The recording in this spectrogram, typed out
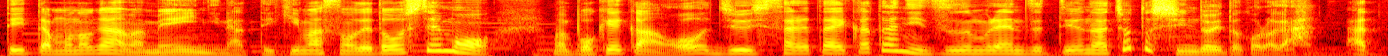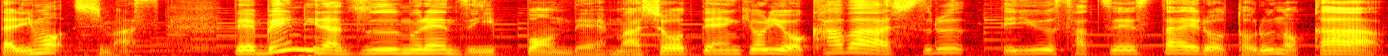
ていったものがまメインになっていきますので、どうしてもまボケ感を重視されたい方にズームレンズっていうのはちょっとしんどいところがあったりもします。で、便利なズームレンズ1本で、まあ焦点距離をカバーするっていう撮影スタイルを取るのか、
